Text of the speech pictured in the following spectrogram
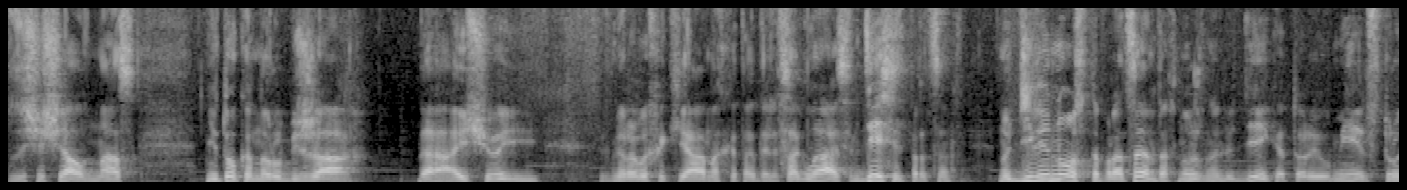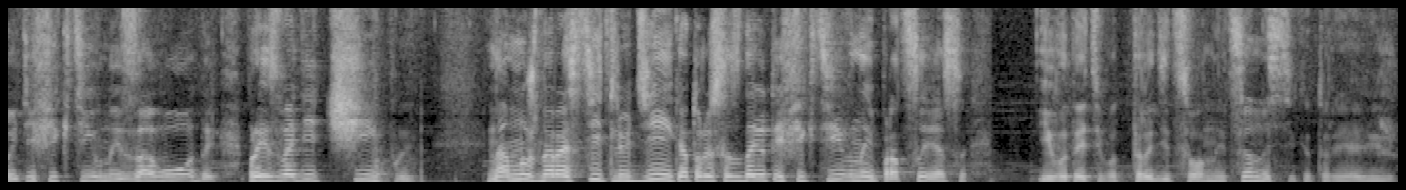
защищал нас не только на рубежах, да, а еще и в мировых океанах и так далее. Согласен, 10 процентов. Но 90% нужно людей, которые умеют строить эффективные заводы, производить чипы. Нам нужно растить людей, которые создают эффективные процессы. И вот эти вот традиционные ценности, которые я вижу,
